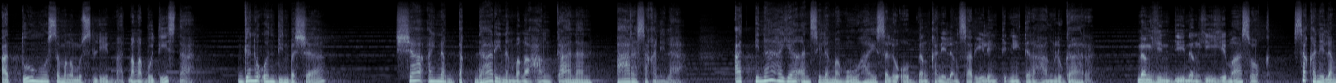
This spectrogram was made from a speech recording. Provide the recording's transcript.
At tungo sa mga Muslim at mga Budista, ganoon din ba siya? Siya ay nagtakda rin ng mga hangganan para sa kanila at hinahayaan silang mamuhay sa loob ng kanilang sariling tinitirahang lugar nang hindi nang hihimasok sa kanilang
